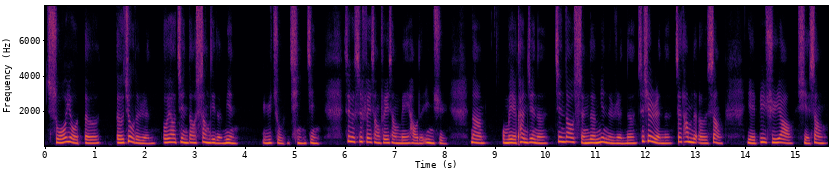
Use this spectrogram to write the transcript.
所有得得救的人都要见到上帝的面，与主亲近。这个是非常非常美好的应许。那我们也看见呢，见到神的面的人呢，这些人呢，在他们的额上也必须要写上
